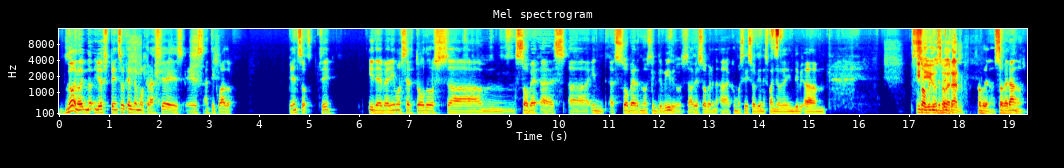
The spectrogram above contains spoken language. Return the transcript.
no, no, yo pienso que la democracia es, es anticuado. Pienso, sí y deberíamos ser todos um, sober, uh, uh, sobernos individuos, ¿sabes? Uh, ¿Cómo se dice bien en español? Um, individuos soberanos. Soberanos, soberanos.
